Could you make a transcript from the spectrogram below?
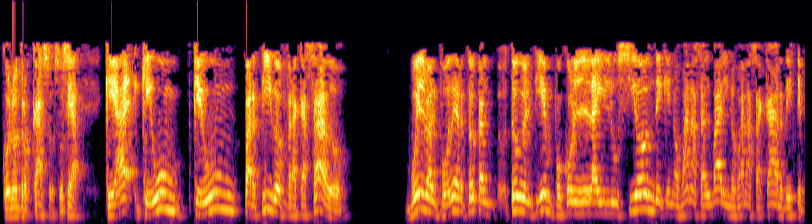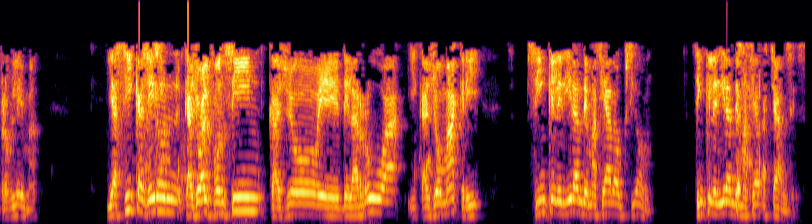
con otros casos, o sea, que, un, que un partido fracasado vuelva al poder total, todo el tiempo con la ilusión de que nos van a salvar y nos van a sacar de este problema, Y así cayeron, cayó Alfonsín, cayó eh, De la Rúa y cayó Macri sin que le dieran demasiada opción, sin que le dieran demasiadas chances.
